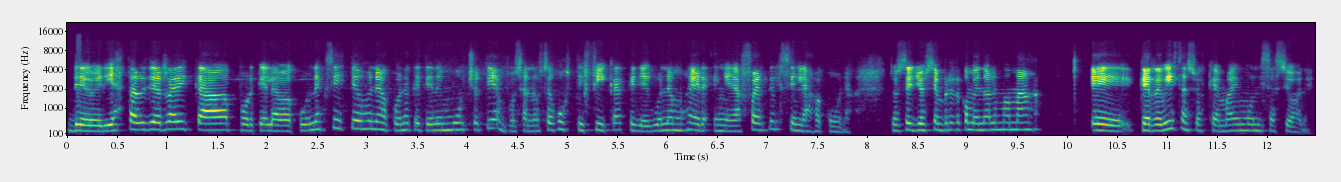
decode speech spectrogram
debería estar ya erradicada porque la vacuna existe, es una vacuna que tiene mucho tiempo, o sea, no se justifica que llegue una mujer en edad fértil sin las vacunas. Entonces, yo siempre recomiendo a las mamás eh, que revisen su esquema de inmunizaciones.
